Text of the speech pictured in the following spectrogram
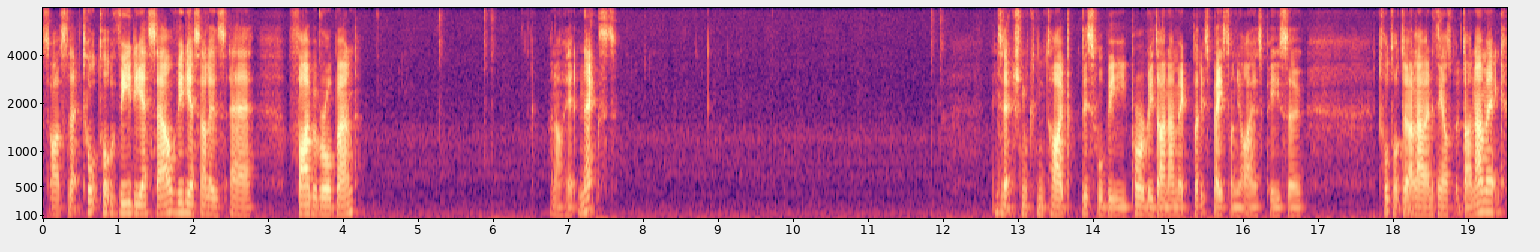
so I'll select TalkTalk VDSL, VDSL is uh, fiber broadband, and I'll hit next. Interconnection type, this will be probably dynamic, but it's based on your ISP, so TalkTalk talk don't allow anything else but dynamic.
